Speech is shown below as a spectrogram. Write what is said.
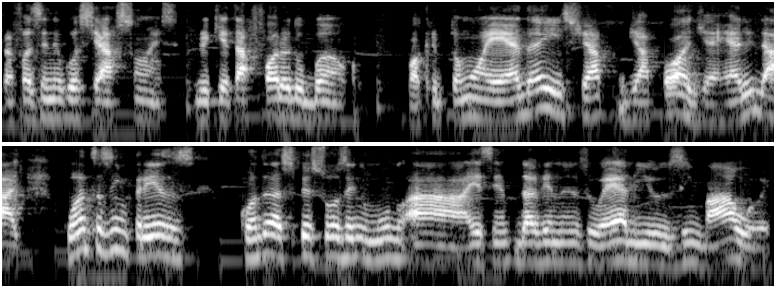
para fazer negociações, porque está fora do banco. Com a criptomoeda, isso já, já pode, é realidade. Quantas empresas quando as pessoas aí no mundo, a exemplo da Venezuela e o Zimbábue,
